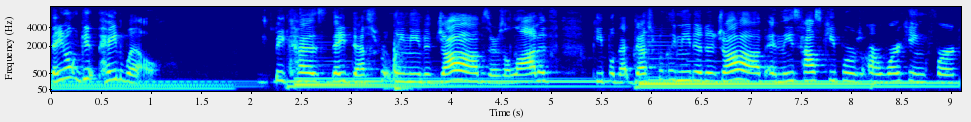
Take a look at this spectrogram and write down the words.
they don't get paid well because they desperately needed jobs there's a lot of people that desperately needed a job and these housekeepers are working for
